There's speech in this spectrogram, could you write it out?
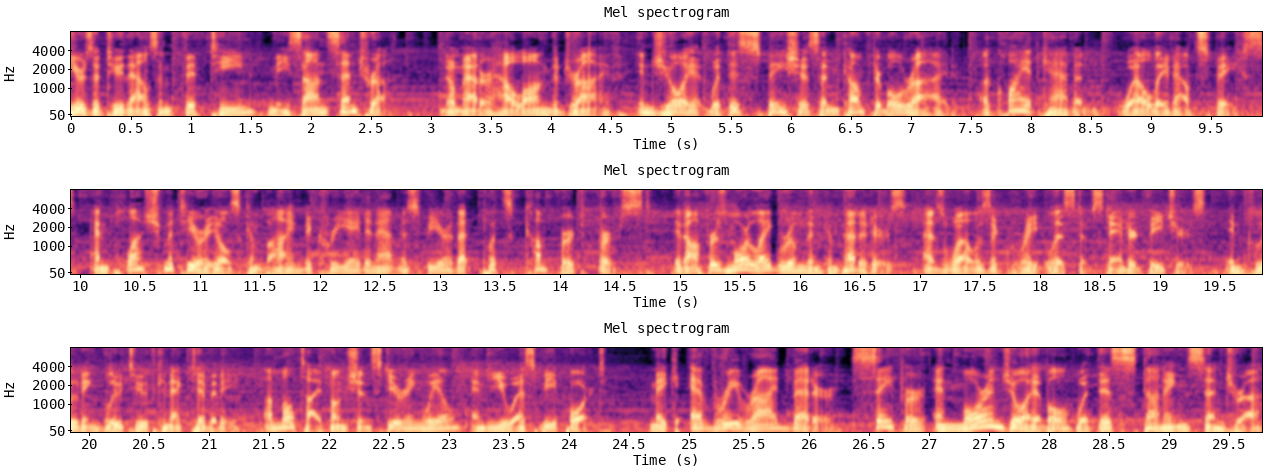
Here's a 2015 Nissan Sentra. No matter how long the drive, enjoy it with this spacious and comfortable ride. A quiet cabin, well laid out space, and plush materials combine to create an atmosphere that puts comfort first. It offers more legroom than competitors, as well as a great list of standard features, including Bluetooth connectivity, a multi-function steering wheel, and USB port. Make every ride better, safer, and more enjoyable with this stunning Sentra.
